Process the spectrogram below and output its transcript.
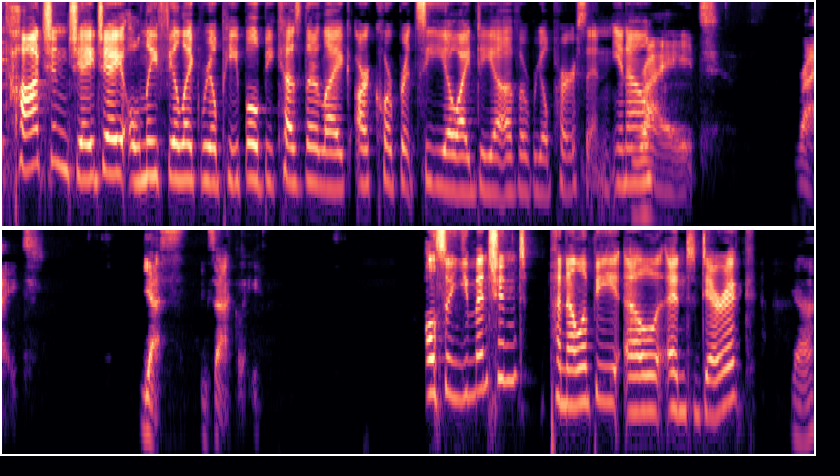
like Hotch and JJ only feel like real people because they're like our corporate CEO idea of a real person, you know? Right. Right. Yes, exactly. Also, you mentioned Penelope, Elle, and Derek. Yeah.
